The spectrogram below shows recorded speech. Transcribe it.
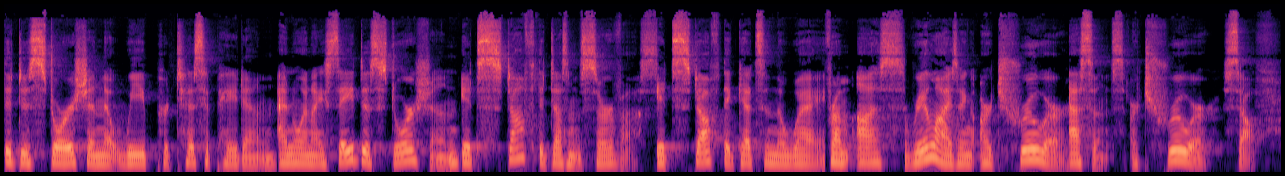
the distortion that we participate in. And when I say distortion, it's stuff that doesn't serve us. It's stuff that gets in the way from us realizing our truer essence, our truer self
